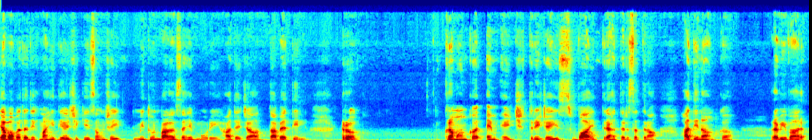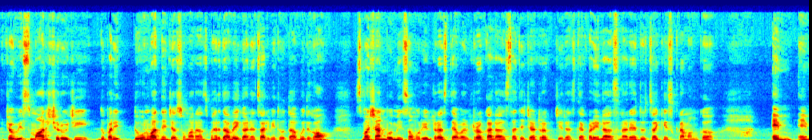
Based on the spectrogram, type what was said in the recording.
याबाबत अधिक माहिती अशी की संशयित मिथून बाळासाहेब मोरे हा त्याच्या ताब्यातील ट्रक क्रमांक एम एच त्रेचाळीस वाय त्र्याहत्तर सतरा हा दिनांक रविवार चोवीस मार्च रोजी दुपारी दोन वाजण्याच्या सुमारास भरधाव वेगानं चालवित होता. बुधगाव स्मशानभूमीसमोरील रस्त्यावर ट्रक आला असता त्याच्या ट्रकची रस्त्याकडेला असणाऱ्या दुचाकीस क्रमांक एम एम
